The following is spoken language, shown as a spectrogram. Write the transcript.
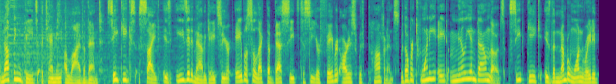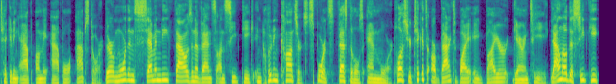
Nothing beats attending a live event. SeatGeek's site is easy to navigate so you're able to select the best seats to see your favorite artists with confidence. With over 28 million downloads, SeatGeek is the number one rated ticketing app on the Apple App Store. There are more than 70,000 events on SeatGeek, including concerts, sports, festivals, and more. Plus, your tickets are backed by a buyer guarantee. Download the SeatGeek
